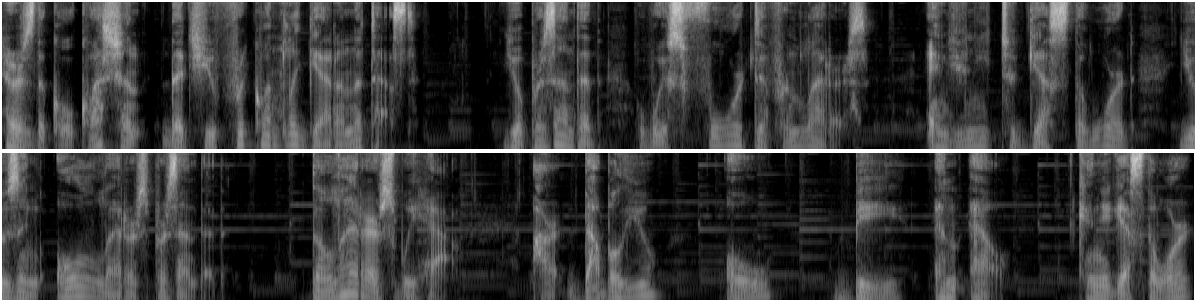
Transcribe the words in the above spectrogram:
Here's the cool question that you frequently get on the test. You're presented with four different letters, and you need to guess the word using all letters presented. The letters we have are W, O, B, and L. Can you guess the word?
